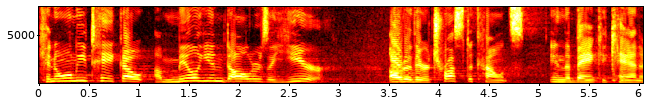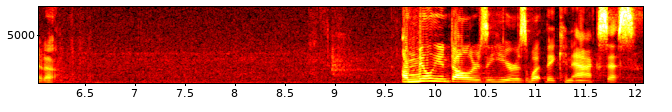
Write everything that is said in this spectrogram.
can only take out a million dollars a year out of their trust accounts in the Bank of Canada. A million dollars a year is what they can access.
